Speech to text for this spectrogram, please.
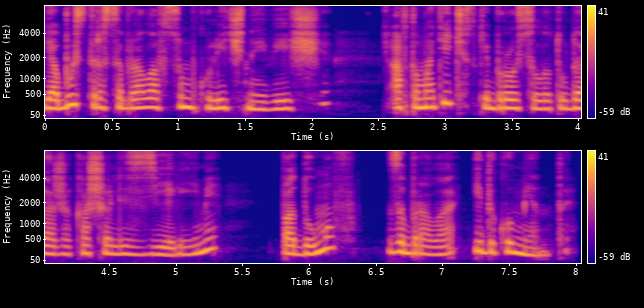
я быстро собрала в сумку личные вещи, автоматически бросила туда же кошель с зельями, подумав, забрала и документы.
